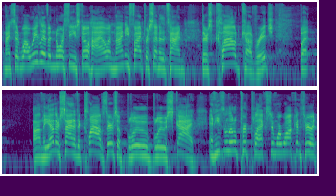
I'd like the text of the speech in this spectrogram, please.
And I said, Well, we live in Northeast Ohio, and 95% of the time there's cloud coverage, but on the other side of the clouds, there's a blue, blue sky. And he's a little perplexed, and we're walking through it.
